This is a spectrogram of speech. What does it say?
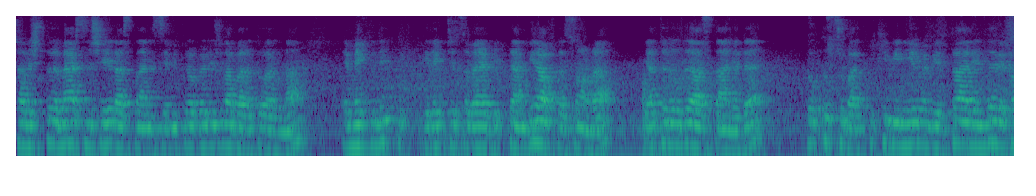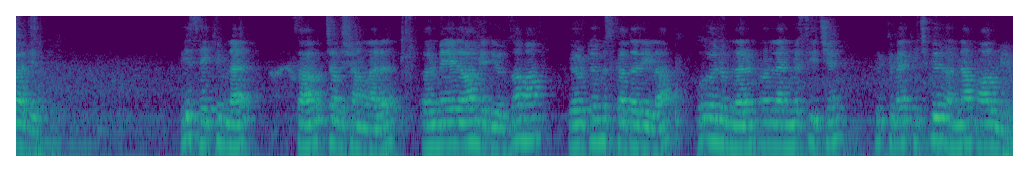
çalıştığı Mersin Şehir Hastanesi Mikrobiyoloji Laboratuvarından emeklilik dilekçesi verdikten bir hafta sonra yatırıldığı hastanede 9 Şubat 2021 tarihinde vefat etti. Biz hekimler, sağlık çalışanları ölmeye devam ediyoruz ama gördüğümüz kadarıyla bu ölümlerin önlenmesi için hükümet hiçbir önlem almıyor.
